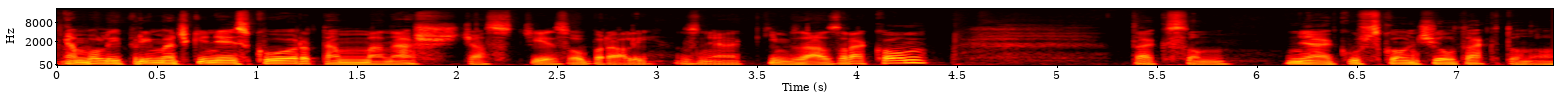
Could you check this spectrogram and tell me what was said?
boli príjmačky neskôr, tam ma našťastie zobrali s nejakým zázrakom. Tak som nejak už skončil takto, no.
